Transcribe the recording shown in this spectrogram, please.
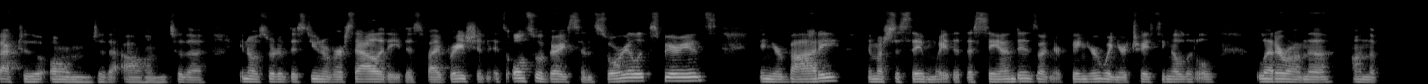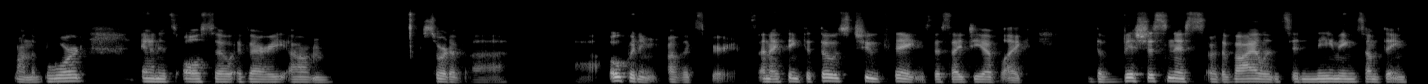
back to the om to the um to the you know sort of this universality this vibration it's also a very sensorial experience in your body in much the same way that the sand is on your finger when you're tracing a little letter on the on the on the board. And it's also a very um, sort of uh, uh, opening of experience. And i think that those two things this idea of like the viciousness or the violence in naming something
